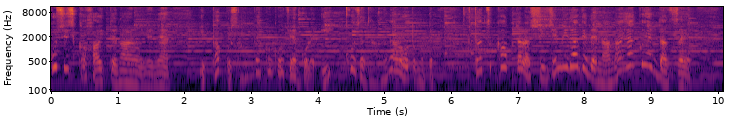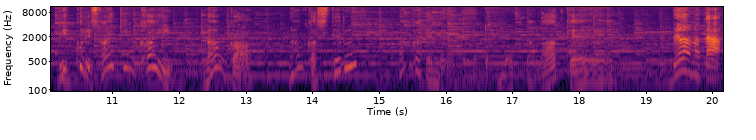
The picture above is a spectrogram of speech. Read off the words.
少ししか入ってないのにね。1パック350円。これ1個じゃダメだろうと思って。2つ買ったらしじみだけで700円だぜ。びっくり最近貝なんかなんかしてる？なんか変だよね。と思ったわけ。ではまた。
